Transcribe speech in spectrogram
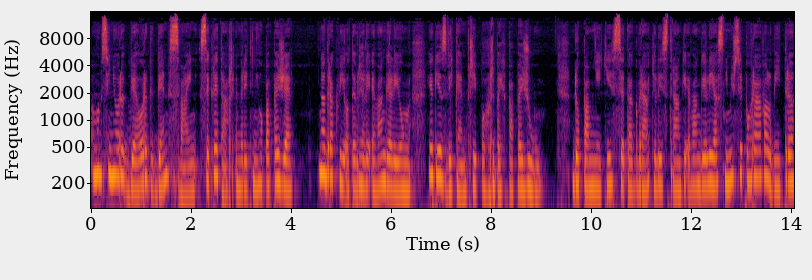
a monsignor Georg Genswein, sekretář emeritního papeže. Nad rakví otevřeli evangelium, jak je zvykem při pohřbech papežů. Do paměti se tak vrátily stránky evangelia, s nimiž si pohrával vítr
